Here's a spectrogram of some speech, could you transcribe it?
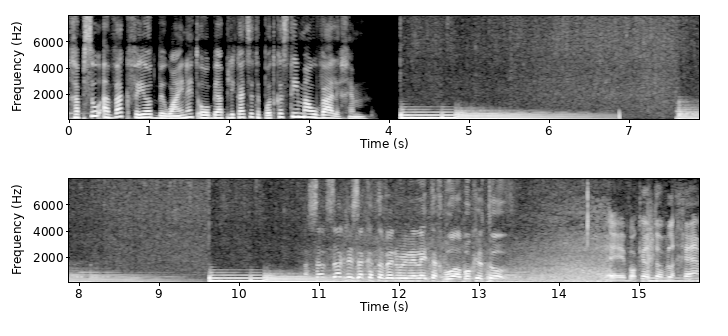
חפשו אבק פיות בוויינט או באפליקציית הפודקאסטים האהובה עליכם. אסף זקני זה כתבנו לענייני תחבורה, בוקר טוב. אה, בוקר טוב לכם,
